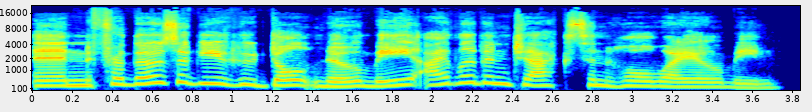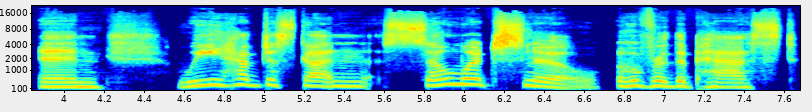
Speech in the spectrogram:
And for those of you who don't know me, I live in Jackson Hole, Wyoming, and we have just gotten so much snow over the past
